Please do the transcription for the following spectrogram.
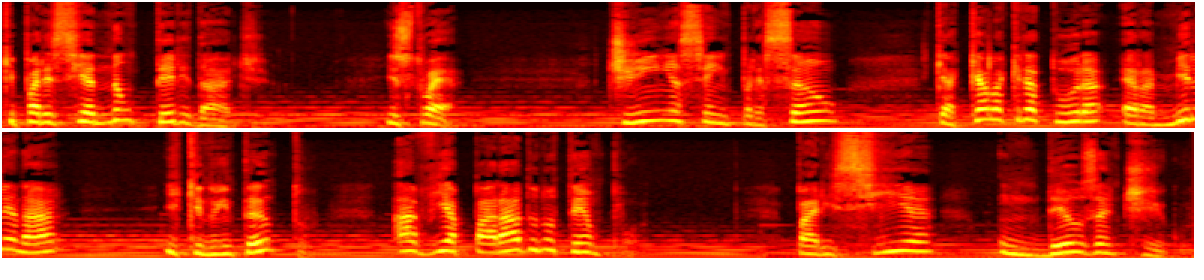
que parecia não ter idade. Isto é, tinha-se a impressão que aquela criatura era milenar e que, no entanto, havia parado no tempo. Parecia um deus antigo.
